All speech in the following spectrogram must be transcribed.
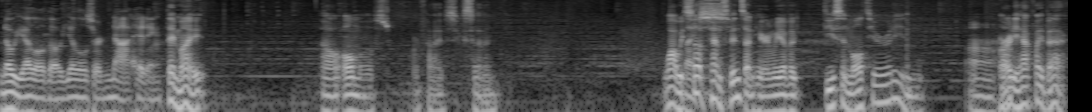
No yellow though. Yellows are not hitting. They might. Oh, almost. Four, five, six, seven. Wow, we still have 10 spins on here, and we have a decent multi already, and Uh-huh. already halfway back.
